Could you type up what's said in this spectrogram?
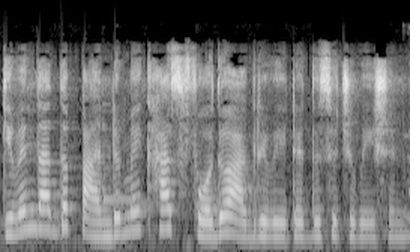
given that the pandemic has further aggravated the situation.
